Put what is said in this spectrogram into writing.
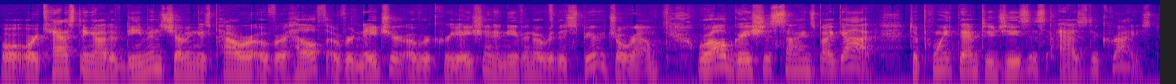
or, or, casting out of demons, showing his power over health, over nature, over creation, and even over the spiritual realm, were all gracious signs by God to point them to Jesus as the Christ.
